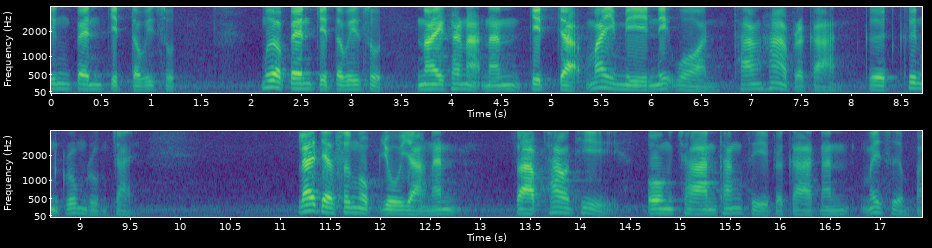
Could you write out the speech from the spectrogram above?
จึงเป็นจิตวิสุทธ์เมื่อเป็นจิตวิสุทธ์ในขณะนั้นจิตจะไม่มีนิวรณ์ทั้งห้าประการเกิดขึ้นกรุ่มรุมใจ และจะสงบอยู่อย่างนั้นสาบเท่าที่ องค์ฌานทั้งสี่ประการนั้นไม่เสื่อมไป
